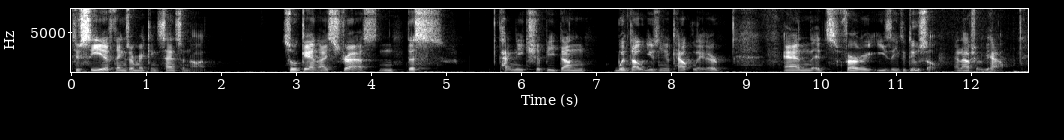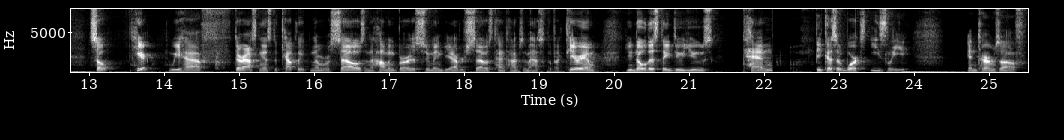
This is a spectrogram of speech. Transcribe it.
to see if things are making sense or not. So again, I stress this technique should be done without using your calculator and it's very easy to do so and I'll show you how. So here we have, they're asking us to calculate the number of cells in the hummingbird assuming the average cell is 10 times the mass of the bacterium. You notice they do use 10 because it works easily in terms of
